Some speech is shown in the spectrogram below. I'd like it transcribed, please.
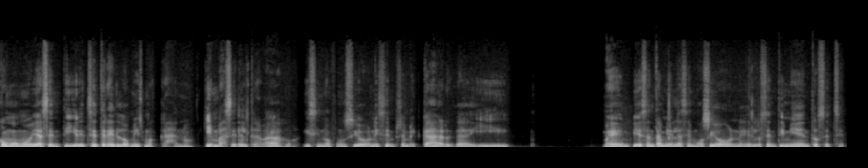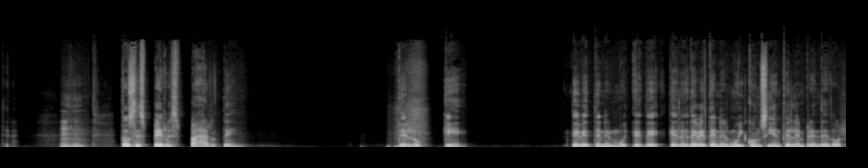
cómo me voy a sentir, etcétera. Es lo mismo acá, ¿no? ¿Quién va a hacer el trabajo? Y si no funciona y se, se me carga y eh, empiezan también las emociones, los sentimientos, etcétera. Entonces, pero es parte de lo que debe tener muy, eh, de- que debe tener muy consciente el emprendedor,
